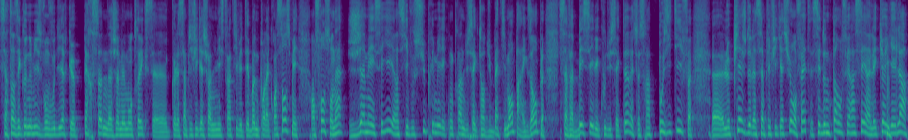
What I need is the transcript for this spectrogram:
certains économistes vont vous dire que personne n'a jamais montré que, que, la simplification administrative était bonne pour la croissance, mais en France, on n'a jamais essayé. Hein. Si vous supprimez les contraintes du secteur du bâtiment, par exemple, ça va baisser les coûts du secteur et ce sera positif. Euh, le piège de la simplification, en fait, c'est de ne pas en faire assez. Hein. L'écueil est là.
